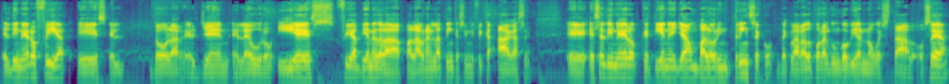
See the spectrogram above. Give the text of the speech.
El dinero fiat es el dólar, el yen, el euro y es fiat viene de la palabra en latín que significa hágase. Eh, es el dinero que tiene ya un valor intrínseco declarado por algún gobierno o estado. O sea,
